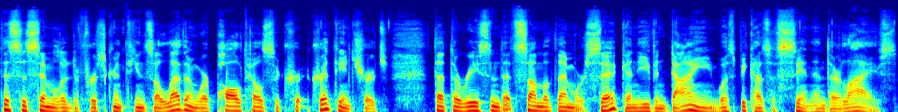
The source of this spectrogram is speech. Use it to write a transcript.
This is similar to 1 Corinthians 11, where Paul tells the Corinthian church that the reason that some of them were sick and even dying was because of sin in their lives.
